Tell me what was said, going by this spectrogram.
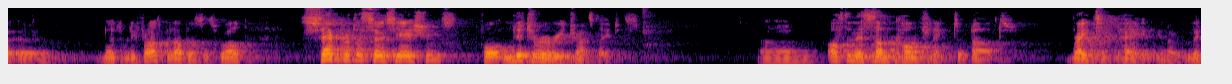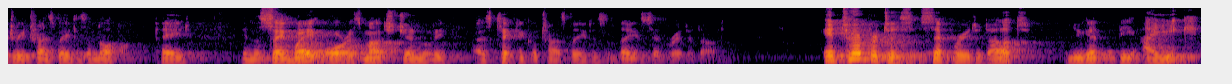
uh, notably France, but others as well, separate associations for literary translators. Um, often there's some conflict about rates of pay. You know, literary translators are not paid in the same way or as much generally as technical translators, and they separated out. Interpreters separated out, and you get the AIC,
